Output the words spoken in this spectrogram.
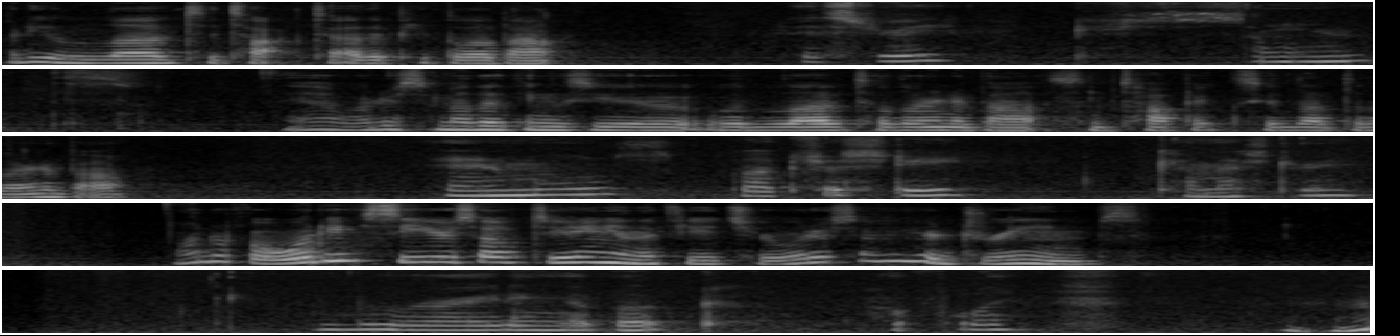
What do you love to talk to other people about? History, science, yeah, what What are some other things you would love to learn about? Some topics you'd love to learn about? Animals, electricity, chemistry. Wonderful. What do you see yourself doing in the future? What are some of your dreams? Writing a book, hopefully. Mm-hmm.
